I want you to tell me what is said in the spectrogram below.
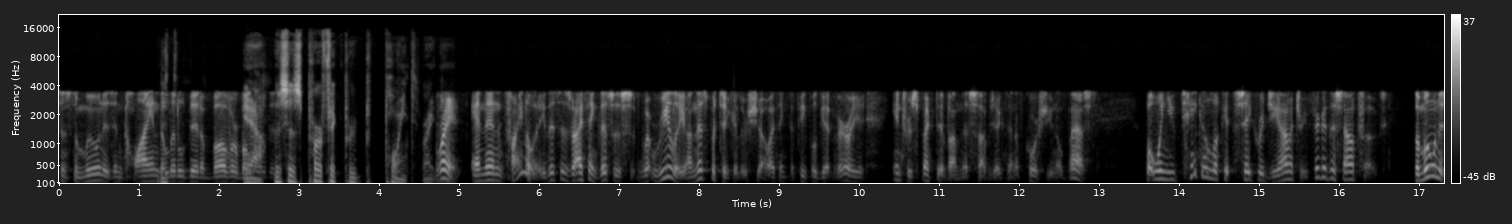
since the moon is inclined a little bit above or below. Yeah, this, this is perfect point right now. Right. And then finally, this is I think this is what really on this particular show, I think the people get very introspective on this subject and of course you know best. But when you take a look at sacred geometry, figure this out folks. The moon is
